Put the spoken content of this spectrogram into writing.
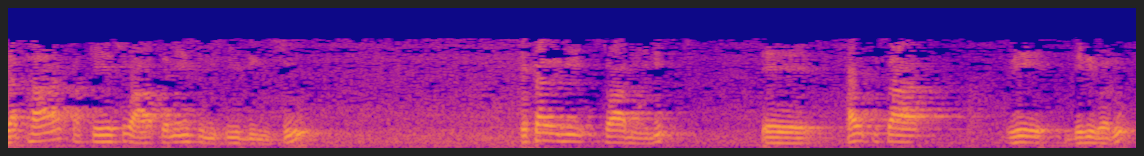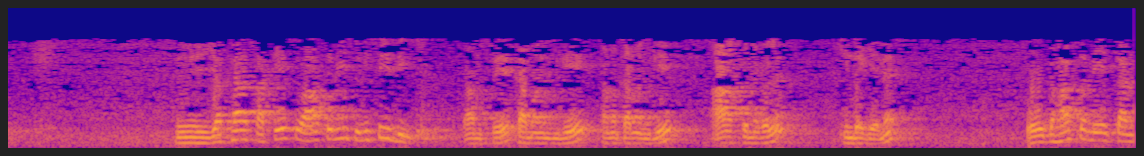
යථා සකේසු ආසනේසු නිදීසු එකල්හි ස්වාමීනි ඒ කෞතුසා වේ දෙවිවරු යථා සකේසු ආසනේසු නිදීසු තමසේ තමන්ගේ තම තමන්ගේ ආසනවල ඉඳගෙන ඕභාස මේතං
